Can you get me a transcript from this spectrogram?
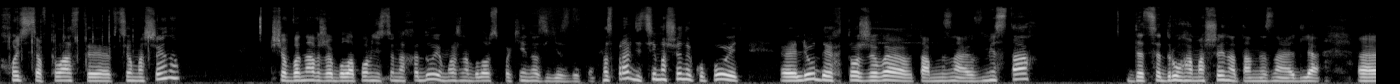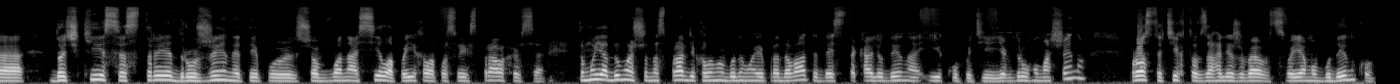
хочеться вкласти в цю машину. щоб вона вже була повністю на ходу і можна було б спокійно з'їздити. Насправді ці машини купують е, люди, хто живе там, не знаю, в містах, де це друга машина, там не знаю, для е, дочки, сестри, дружини, типу, щоб вона сіла, поїхала по своїх справах і все. Тому я думаю, що насправді, коли ми будемо її продавати, десь така людина і купить її як другу машину. Просто ті, хто взагалі живе в своєму будинку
